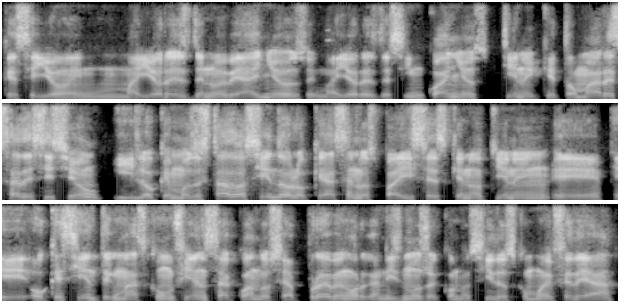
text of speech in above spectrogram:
qué sé yo, en mayores de nueve años, en mayores de cinco años, tiene que tomar esa decisión y lo que hemos estado haciendo, lo que hacen los países que no tienen eh, eh, o que sienten más confianza cuando se aprueben organismos reconocidos como FDA,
